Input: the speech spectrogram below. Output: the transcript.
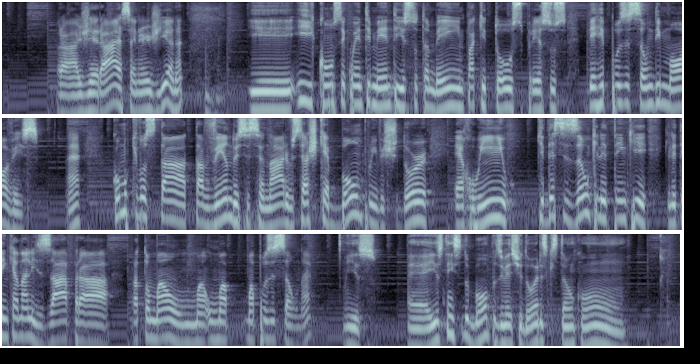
gerar essa energia, né? Uhum. E, e, consequentemente, isso também impactou os preços de reposição de imóveis. Né? Como que você está tá vendo esse cenário? Você acha que é bom para o investidor? É ruim? Que decisão que ele tem que, que, ele tem que analisar para tomar uma, uma, uma posição, né? Isso. É, isso tem sido bom para os investidores que estão com,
